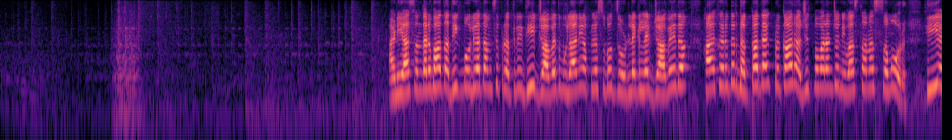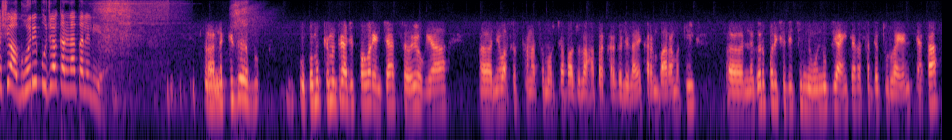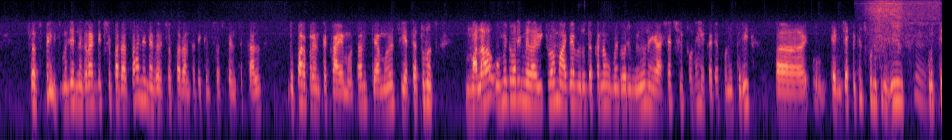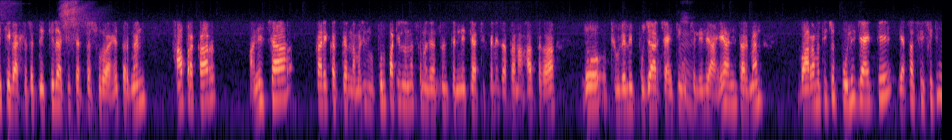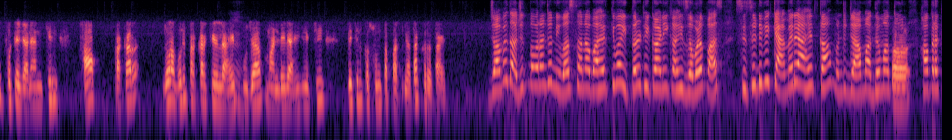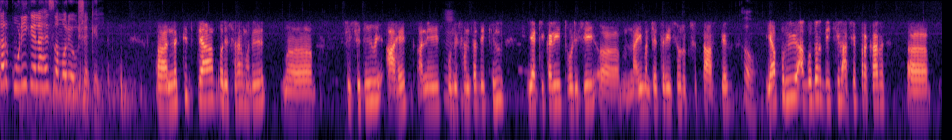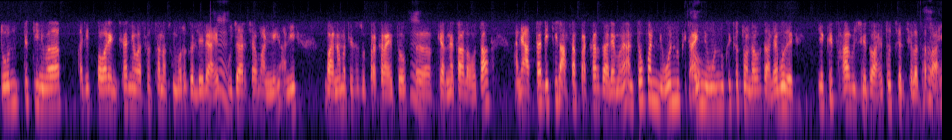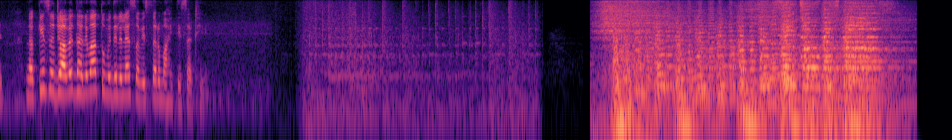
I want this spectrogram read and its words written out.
आणि या संदर्भात अधिक बोलूयात आमचे प्रतिनिधी जावेद मुलानी आपल्यासोबत जोडले गेले जावेद हा खरं तर धक्कादायक प्रकार अजित पवारांच्या निवासस्थानासमोर. ही अशी अघोरी पूजा करण्यात आलेली आहे. नक्कीच उपमुख्यमंत्री अजित पवार यांच्या सहयोग या निवासस्थानासमोरच्या बाजूला हा प्रकार घडलेला आहे. कारण बारामती नगर परिषदेची निवडणूक जी आहे त्याचा सध्या सुरू आहे. आणि त्याचा सस्पेन्स म्हणजे नगराध्यक्ष पदाचा आणि नगरसेवक पदांचा देखील सस्पेन्स काल दुपारपर्यंत कायम होता. आणि त्यामुळेच याच्यातूनच मला उमेदवारी मिळावी किंवा माझ्या विरोधकांना उमेदवारी मिळू नये अशाच हेतूने एखाद्या कोणीतरी त्यांच्यापैकीच कोणीतरी ही कृत्य केलं असल्याचं देखील अशी चर्चा सुरू आहे. दरम्यान हा प्रकार अनिच्छा कार्यकर्त्यांना म्हणजे विपुल पाटील यांना समजल्यानंतर त्यांनी त्या ठिकाणी जाताना हा सगळा जो ठेवलेली पूजा अर्चा आहे ती. उचललेली आहे आणि दरम्यान बारामतीचे पोलीस जे आहेत ते याचा सीसीटीव्ही फुटेज आणि आणखीन हा प्रकार जो अगोरी प्रकार केलेला आहे. पूजा मांडलेली आहे याची देखील कसून तपासणी आता करत आहेत जावेद अजित पवारांच्या निवासस्थानाबाहेर किंवा इतर ठिकाणी काही जवळपास सीसीटीव्ही कॅमेरे आहेत का म्हणजे ज्या माध्यमातून हा प्रकार कुणी केला हे समोर येऊ शकेल नक्कीच त्या परिसरामध्ये सीसीटीव्ही आहेत आणि पोलिसांचा देखील या ठिकाणी थोडीशी नाही म्हणते तरी सुरक्षितता असते हो यापूर्वी अगोदर देखील असे प्रकार दोन ते तीन वेळा अजित पवार यांच्या निवासस्थानासमोर घडलेले आहेत हम्म. पूजा अर्चा मांडणी आणि बाणामतीचा जो प्रकार आहे तो. करण्यात आला होता आणि आता देखील असा प्रकार झाल्यामुळे आणि तो पण निवडणुकीच्या हो. ऐन निवडणुकीच्या तोंडावर झाल्यामुळे एकच हा विषय जो आहे तो चर्चेला जात हो. आहे नक्कीच जावेद धन्यवाद तुम्ही दिलेल्या सविस्तर माहितीसाठी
